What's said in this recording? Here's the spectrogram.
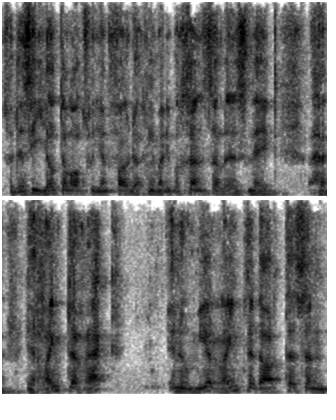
So dis nie heeltemal so eenvoudig nie maar die beginsel is net uh, die ruimte rek en hoe meer ruimte daar tussen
